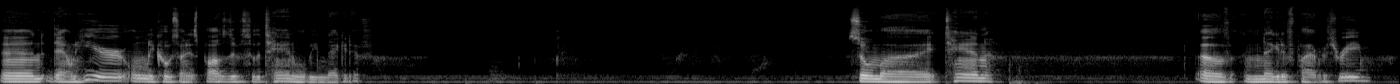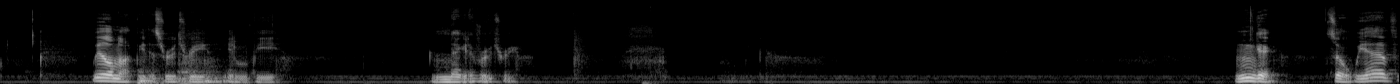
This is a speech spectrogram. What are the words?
And down here, only cosine is positive, so the tan will be negative. So my tan of negative pi over 3 will not be this root 3, it will be negative root 3. Okay, so we have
